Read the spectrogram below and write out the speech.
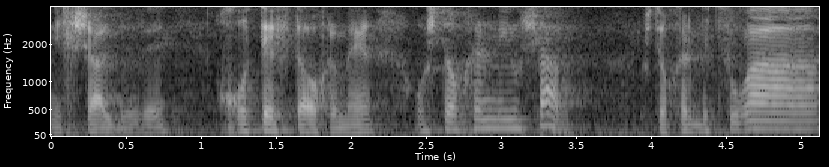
נכשל בזה, חוטף את האוכל מהר, או שאתה אוכל מיושב, או שאתה אוכל בצורה...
